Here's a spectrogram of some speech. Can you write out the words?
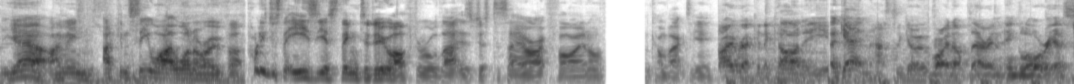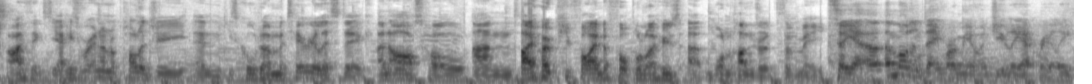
Yeah, I mean, I can see why I won her over. Probably just the easiest thing to do after all that is just to say, alright, fine, I'll f***ing come back to you. I reckon Icardi again has to go right up there in Inglorious. I think, yeah, he's written an apology and he's called her materialistic, an asshole, and I hope you find a footballer who's at 100th of me. So yeah, a, a modern day Romeo and Juliet, really.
